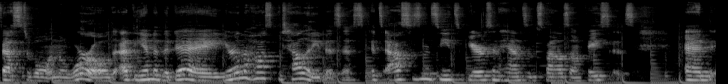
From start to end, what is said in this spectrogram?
festival in the world. At the end of the day, you're in the hospitality business. It's asses and seats, beers and hands, and smiles on faces. And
